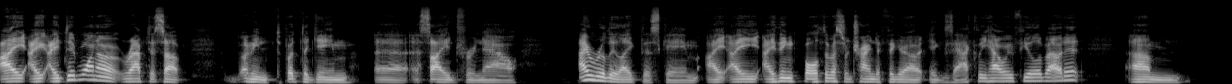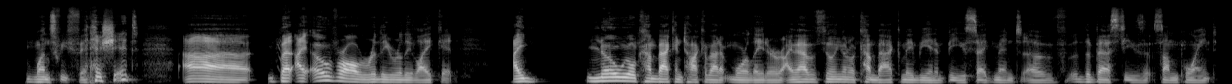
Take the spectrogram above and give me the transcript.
I, I, I did want to wrap this up. I mean, to put the game uh, aside for now, I really like this game. I, I, I think both of us are trying to figure out exactly how we feel about it um, once we finish it. Uh, but I overall really, really like it. I know we'll come back and talk about it more later. I have a feeling it'll come back maybe in a B segment of the besties at some point.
